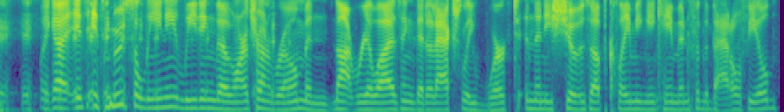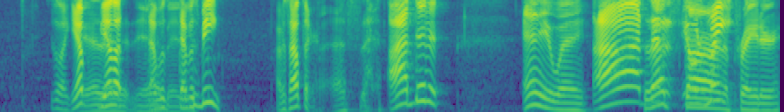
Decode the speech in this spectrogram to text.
like uh, it's it's Mussolini leading the march on Rome and not realizing that it actually worked, and then he shows up claiming he came in from the battlefield. He's like, "Yep, Yeah, yeah, that- that, yeah, that was baby. that was me. I was out there." That's, I did it. Anyway, Ah, so that's Scar on the Praeter.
